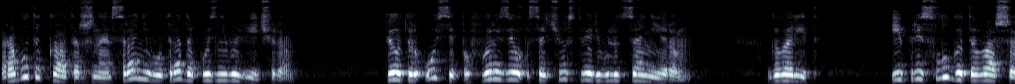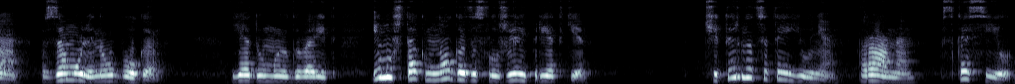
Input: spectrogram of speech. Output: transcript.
Работа каторжная, с раннего утра до позднего вечера. Петр Осипов выразил сочувствие революционерам. Говорит, «И прислуга-то ваша замолена у Бога». Я думаю, говорит, им уж так много заслужили предки. 14 июня. Рано. Скосил.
